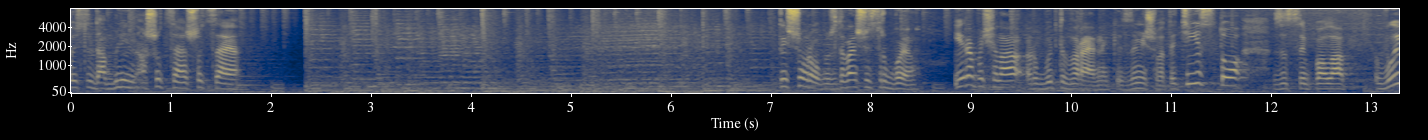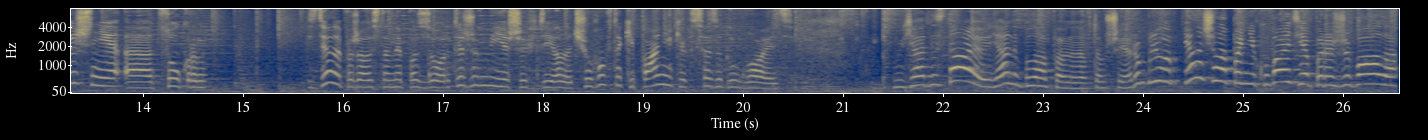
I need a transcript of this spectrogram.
то сюди. Блін, а що це, а що це? Ти що робиш? Давай щось роби. Іра почала робити вареники, замішувати тісто, засипала вишні е, цукром. Сделай, пожалуйста, не позор. Ти ж вмієш їх робити. Чого в такій паніці все забувається? Ну, я не знаю, я не була впевнена в тому, що я роблю. Я почала панікувати, я переживала.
